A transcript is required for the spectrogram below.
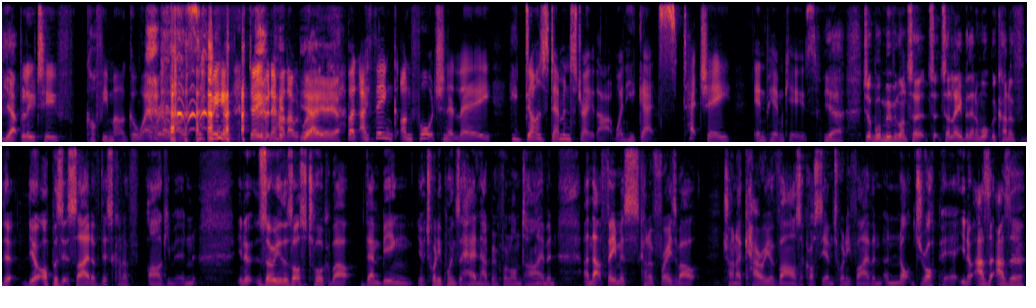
yep. Bluetooth coffee mug or whatever it was. I mean, don't even know how that would work. Yeah, yeah, yeah. But I think, unfortunately, he does demonstrate that when he gets tetchy in PMQs. Yeah. Well, moving on to, to, to Labour then, and what we're kind of the, the opposite side of this kind of argument. You know, Zoe, there's lots of talk about them being you know 20 points ahead and had been for a long time, and and that famous kind of phrase about trying to carry a vase across the M25 and, and not drop it. You know, as as a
